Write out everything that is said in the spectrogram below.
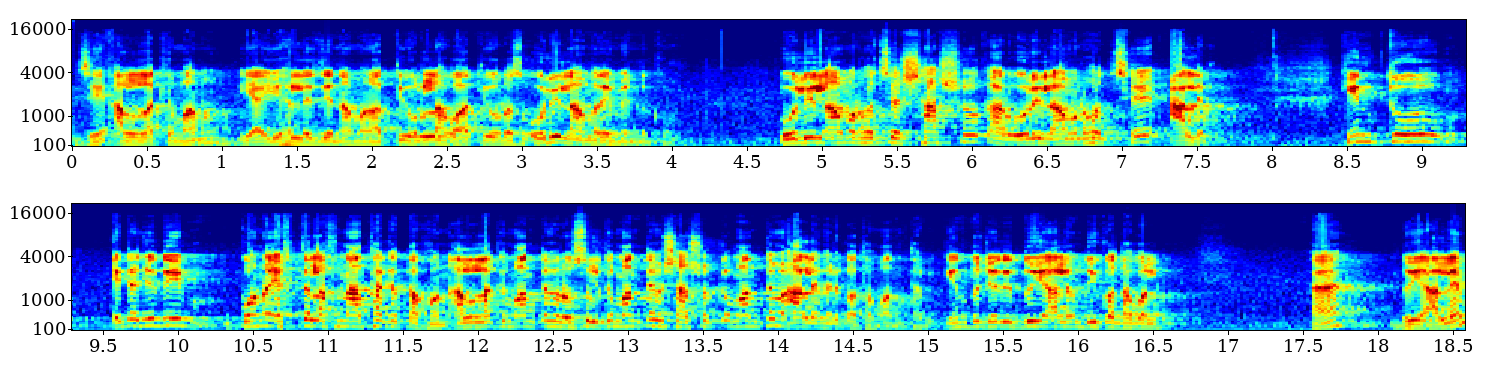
যে আল্লাহকে মানো ইয়াইহাল্লে যে নামান আতি উল্লাহ আতি ওরাস অলিল আমর এমেনকুম অলিল আমর হচ্ছে শাসক আর অলিল আমর হচ্ছে আলেম। কিন্তু এটা যদি কোনো ইখতলাফ না থাকে তখন আল্লাহকে মানতে হবে, রসুলকে মানতে হবে, শাসককে মানতে হবে, আলেমের কথা মানতে হবে। কিন্তু যদি দুই আলেম দুই কথা বলে হ্যাঁ? দুই আলেম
